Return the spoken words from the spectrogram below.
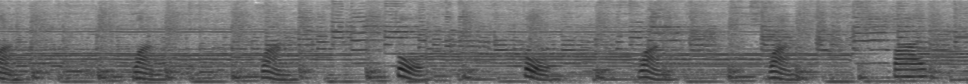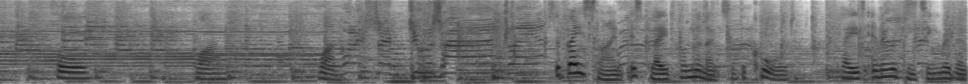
One, one, one, four, four, one, one, five, four, one, one. The bass line is played from the notes of the chord, played in a repeating rhythm.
